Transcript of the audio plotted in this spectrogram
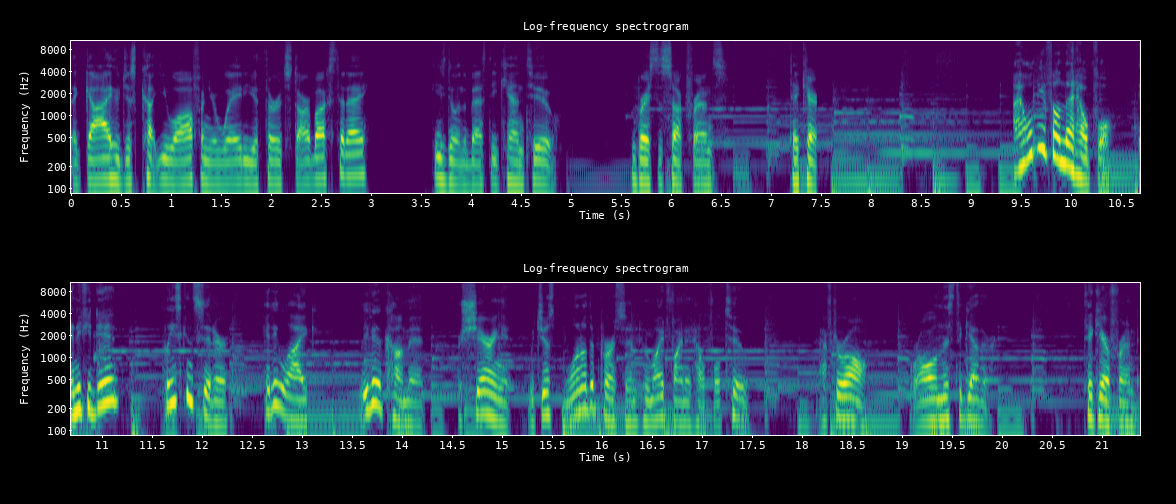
that guy who just cut you off on your way to your third Starbucks today, he's doing the best he can too. Embrace the suck, friends. Take care. I hope you found that helpful. And if you did, please consider hitting like, leaving a comment, or sharing it with just one other person who might find it helpful too. After all, we're all in this together. Take care, friend.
